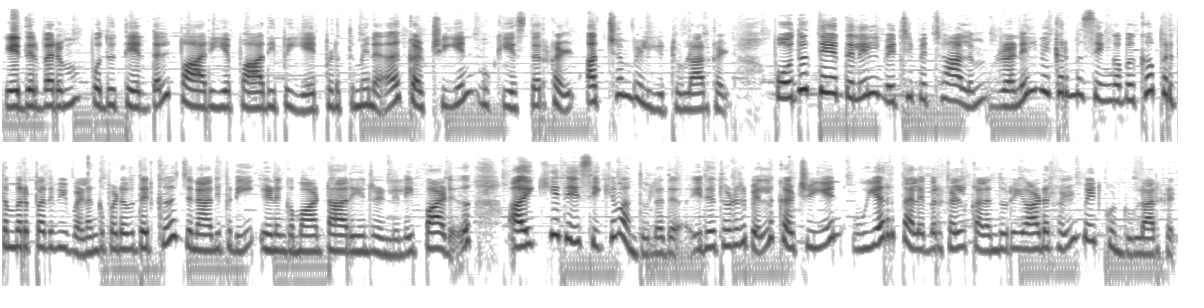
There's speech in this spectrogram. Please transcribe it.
எதிர்வரும் பொதுத் தேர்தல் பாரிய பாதிப்பை ஏற்படுத்தும் என கட்சியின் முக்கியஸ்தர்கள் அச்சம் வெளியிட்டுள்ளார்கள். பொதுத் தேர்தலில் வெற்றி பெற்றாலும் ரணில் விக்ரமசிங்கவுக்கு பிரதமர் பதவி வழங்கப்படுவதற்கு ஜனாதிபதி இணங்க மாட்டார் என்ற நிலைப்பாடு ஐக்கிய தேசிக்கு வந்துள்ளது. இது தொடர்பில் கட்சியின் உயர் தலைவர்கள் கலந்துரையாடல்கள் மேற்கொண்டுள்ளார் மேற்கொண்டுள்ளார்கள்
